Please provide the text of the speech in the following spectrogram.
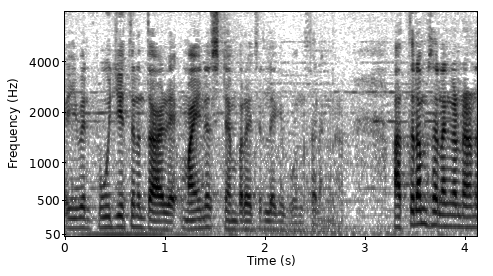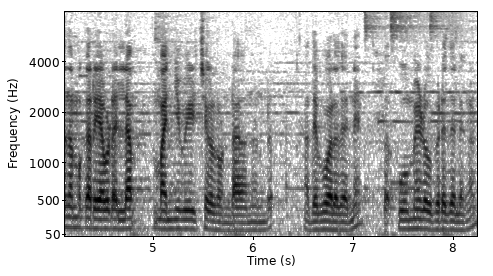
ഈവൻ പൂജ്യത്തിനും താഴെ മൈനസ് ടെമ്പറേച്ചറിലേക്ക് പോകുന്ന സ്ഥലങ്ങളാണ്. അത്തരം സ്ഥലങ്ങളിലാണ് നമുക്കറിയാം അവിടെ എല്ലാം മഞ്ഞ് വീഴ്ചകൾ ഉണ്ടാകുന്നുണ്ട്. അതേപോലെ തന്നെ ഭൂമിയുടെ ഉപരിതലങ്ങൾ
